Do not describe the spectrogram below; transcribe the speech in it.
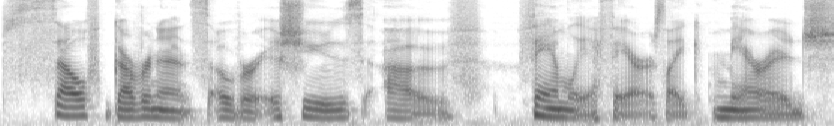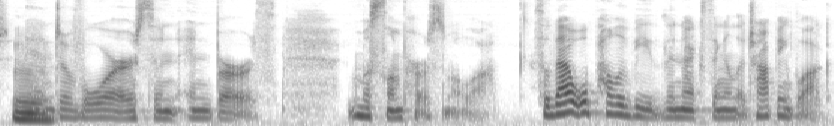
self governance over issues of family affairs like marriage hmm. and divorce and, and birth, Muslim personal law. So that will probably be the next thing on the chopping block.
